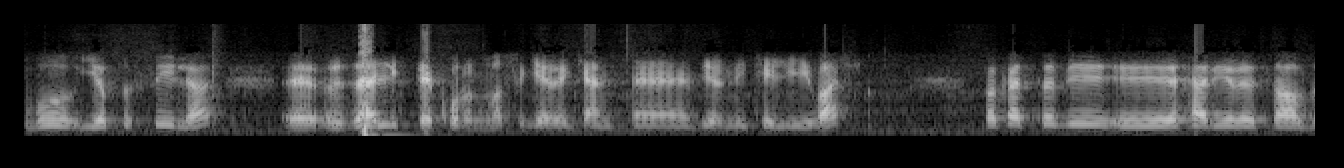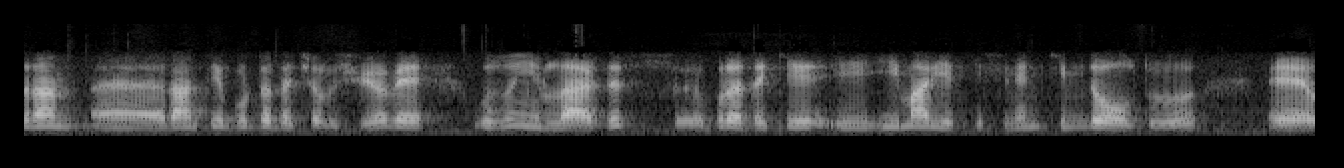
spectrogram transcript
Bu yapısıyla e, özellikle korunması gereken e, bir niteliği var. Fakat tabii e, her yere saldıran e, rantiye burada da çalışıyor ve uzun yıllardır e, buradaki e, imar yetkisinin kimde olduğu, e,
